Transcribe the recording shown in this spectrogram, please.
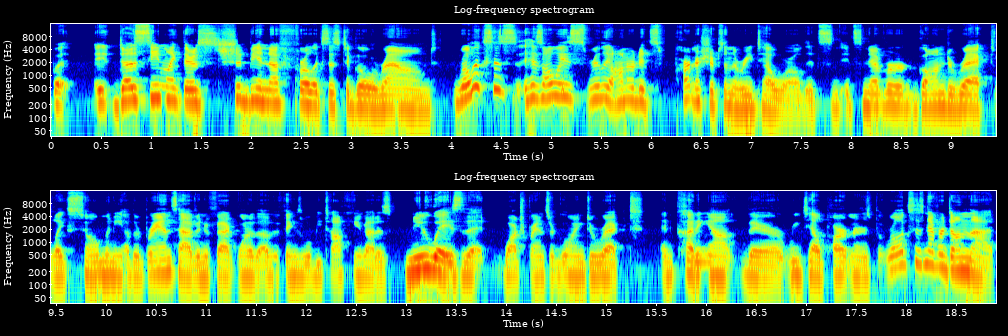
But it does seem like there's should be enough Rolexes to go around. Rolex has, has always really honored its partnerships in the retail world. It's it's never gone direct like so many other brands have. And in fact, one of the other things we'll be talking about is new ways that watch brands are going direct and cutting out their retail partners. But Rolex has never done that,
